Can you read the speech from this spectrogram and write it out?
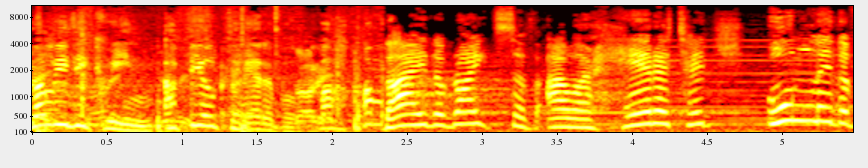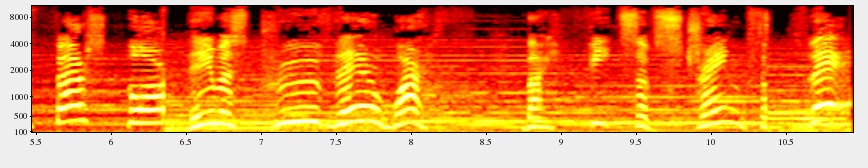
My lady queen, I feel terrible. By the rights of our heritage, only the firstborn, they must prove their worth by feats of strength. Let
